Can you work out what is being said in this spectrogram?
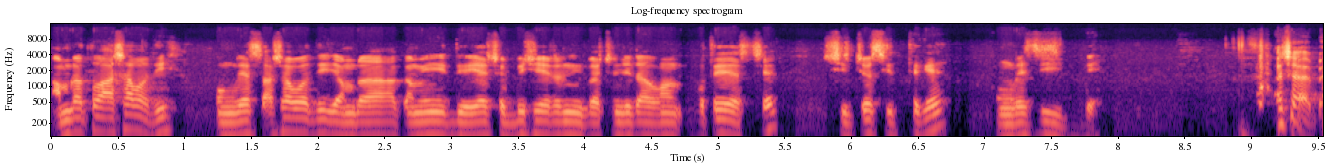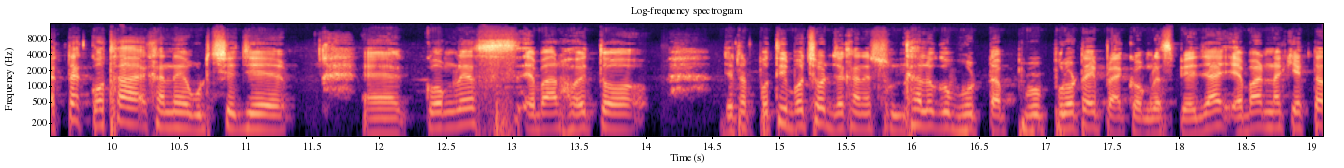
আমরা তো আশাবাদী, কংগ্রেস আশাবাদী যে আমরা আগামী দু হাজার চব্বিশে এটা নির্বাচন যেটা হতে যাচ্ছে। শিলচর সিট থেকে কংগ্রেসই জিতবে। আচ্ছা একটা কথা এখানে উঠছে যে কংগ্রেস এবার হয়তো যেটা প্রতি বছর যেখানে সংখ্যালঘু ভোটটা পুরোটাই প্রায় কংগ্রেস পেয়ে যায়। এবার নাকি একটা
